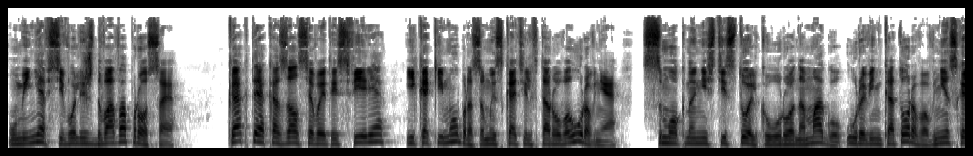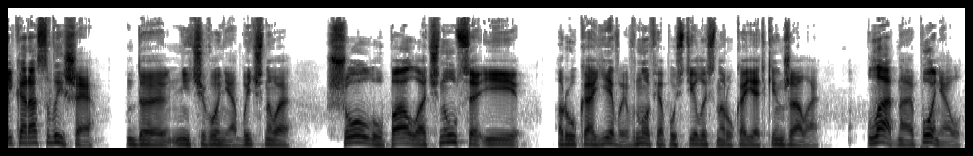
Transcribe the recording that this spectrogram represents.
У меня всего лишь два вопроса. Как ты оказался в этой сфере и каким образом искатель второго уровня смог нанести столько урона магу, уровень которого в несколько раз выше? Да ничего необычного. Шел, упал, очнулся и... Рука Евы вновь опустилась на рукоять кинжала. Ладно, понял.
